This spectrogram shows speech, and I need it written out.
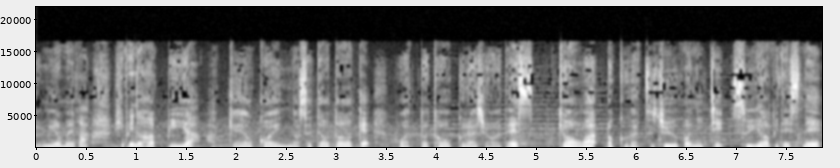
弓嫁が日々のハッピーや発見を声に乗せてお届けふわっとトークラジオです。今日は6月15日水曜日ですね。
